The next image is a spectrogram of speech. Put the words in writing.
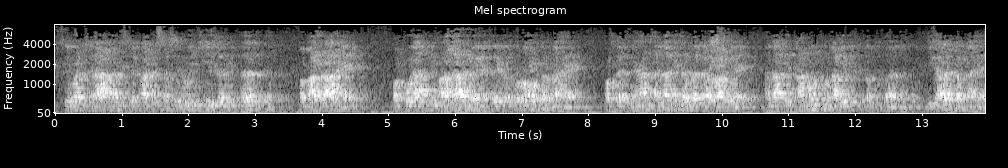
اس کے بعد خراب ہے، اس کے بعد سب سے بری چیز اور بازار ہے اور کوئی آدمی بازار میں خرید و فروغ کرنا ہے اور اس کا دھیان اللہ کی طرف لگا ہوا ہے، اللہ کے قانون کے مطابق تجارت کرتا ہے،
